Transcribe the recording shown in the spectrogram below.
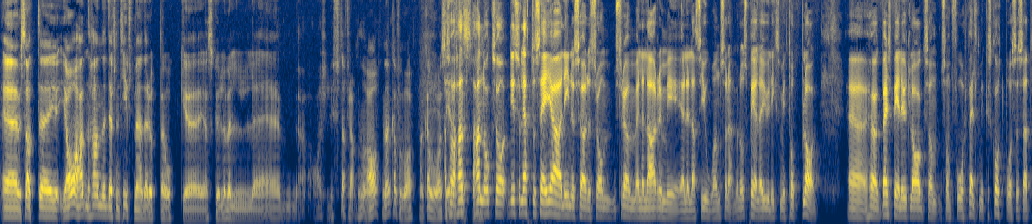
Eh, så att eh, ja, han, han är definitivt med där uppe och eh, jag skulle väl eh, ja, lyfta fram honom. Ja, men han kan få vara. Han kan vara alltså, han, han också, det är så lätt att säga Linus Söderström Ström eller Larmi eller Lasse Johansson där, men de spelar ju liksom i topplag. Eh, Högberg spelar ju ett lag som, som får väldigt mycket skott på sig så att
